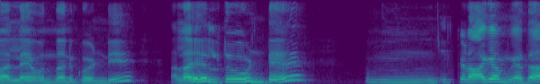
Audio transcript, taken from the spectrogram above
భలే ఉందనుకోండి. అలా వెళ్తూ ఉంటే ఇక్కడ ఆగాం కదా.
